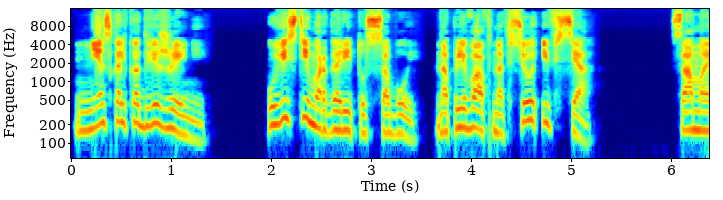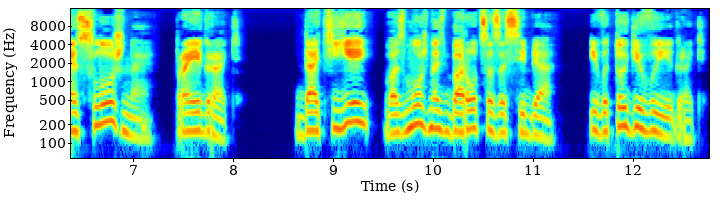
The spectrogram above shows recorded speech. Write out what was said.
несколько движений. Увести Маргариту с собой, наплевав на все и вся. Самое сложное — проиграть. Дать ей возможность бороться за себя и в итоге выиграть.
